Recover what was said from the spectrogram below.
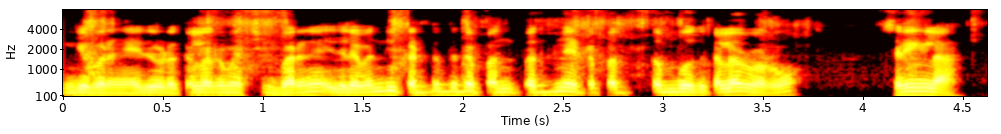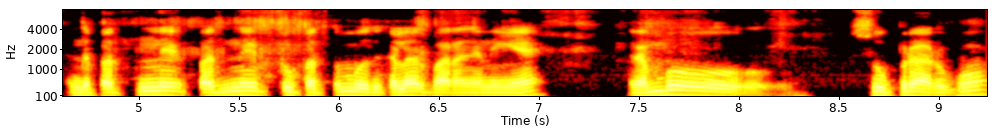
இங்கே பாருங்கள் இதோட கலர் மேட்சிங் பாருங்கள் இதில் வந்து கிட்டத்தட்ட பத் பதினெட்டு பத்தொம்போது கலர் வரும். சரிங்களா? இந்த பதினெ பதினெட்டு டு பத்தொம்போது கலர் பாருங்கள் நீங்கள் ரொம்ப சூப்பராக இருக்கும்.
